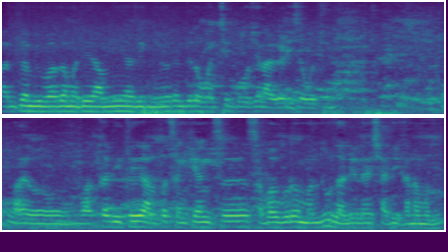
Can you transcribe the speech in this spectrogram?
बांधकाम विभागामध्ये आम्ही आज एक निवेदन दिलं वंचित बहुजन आघाडीच्या वतीने. वा वाकद इथे अल्पसंख्याकांचं सभागृह मंजूर झालेलं आहे शादीखाना म्हणून.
